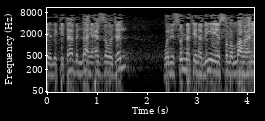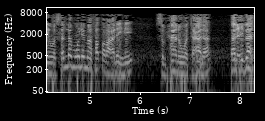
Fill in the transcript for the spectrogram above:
لكتاب الله عز وجل ولسنة نبيه صلى الله عليه وسلم ولما فطر عليه سبحانه وتعالى العباد.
